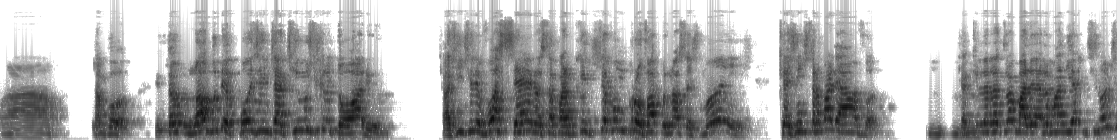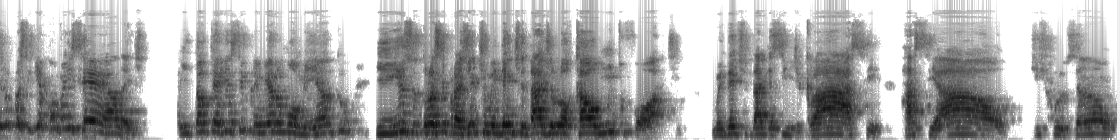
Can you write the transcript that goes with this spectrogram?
Uau! Sacou? Então, logo depois, a gente já tinha um escritório. A gente levou a sério essa parada, porque a gente tinha como provar para nossas mães que a gente trabalhava. Uhum. Que aquilo era trabalho, era maneira, senão a gente não conseguia convencer elas. Então teve esse primeiro momento e isso trouxe para a gente uma identidade local muito forte, uma identidade assim de classe, racial, de exclusão.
